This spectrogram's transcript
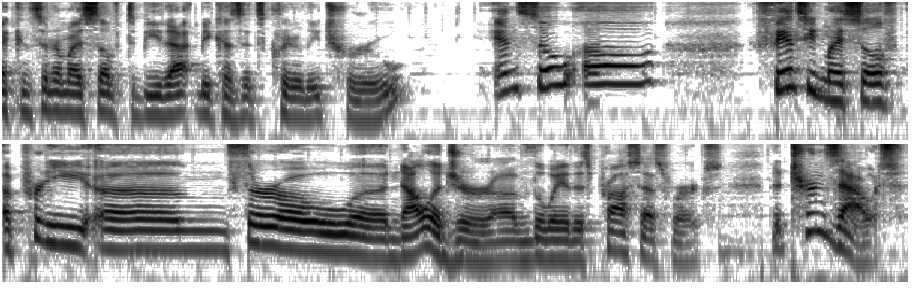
I consider myself to be that because it's clearly true. And so, uh, fancied myself a pretty um, thorough uh, knowledger of the way this process works. But it turns out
